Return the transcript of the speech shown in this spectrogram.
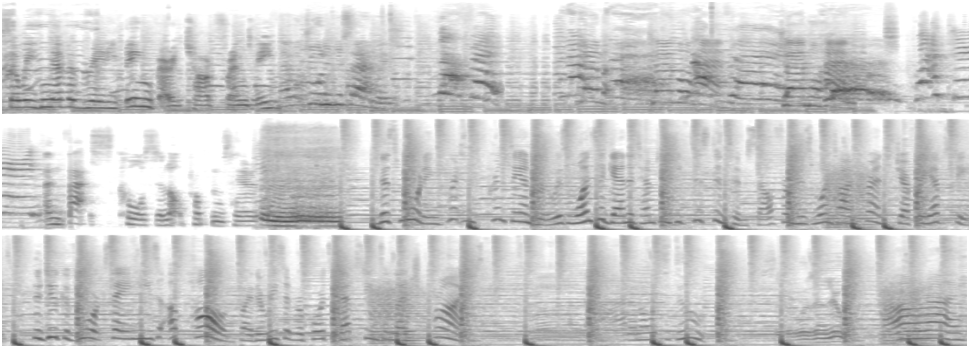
So we've never really been very child friendly. Now what's all in your sandwich? Nothing. Jam, jam or ham? Jam or ham? And that's caused a lot of problems here. This morning, Britain's Prince Andrew is once again attempting to distance himself from his one time friend Jeffrey Epstein. The Duke of York saying he's appalled by the recent reports of Epstein's alleged crimes. I don't know what to do. So it wasn't you. All right.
